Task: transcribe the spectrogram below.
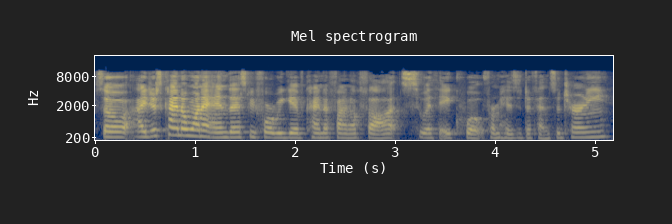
So I just kind of want to end this before we give kind of final thoughts with a quote from his defense attorney.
